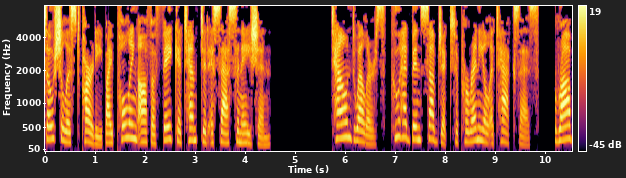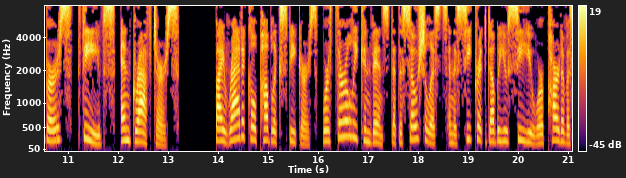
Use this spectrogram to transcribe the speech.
Socialist Party by pulling off a fake attempted assassination. Town dwellers, who had been subject to perennial attacks as robbers, thieves, and grafters, by radical public speakers, were thoroughly convinced that the Socialists and the secret WCU were part of a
